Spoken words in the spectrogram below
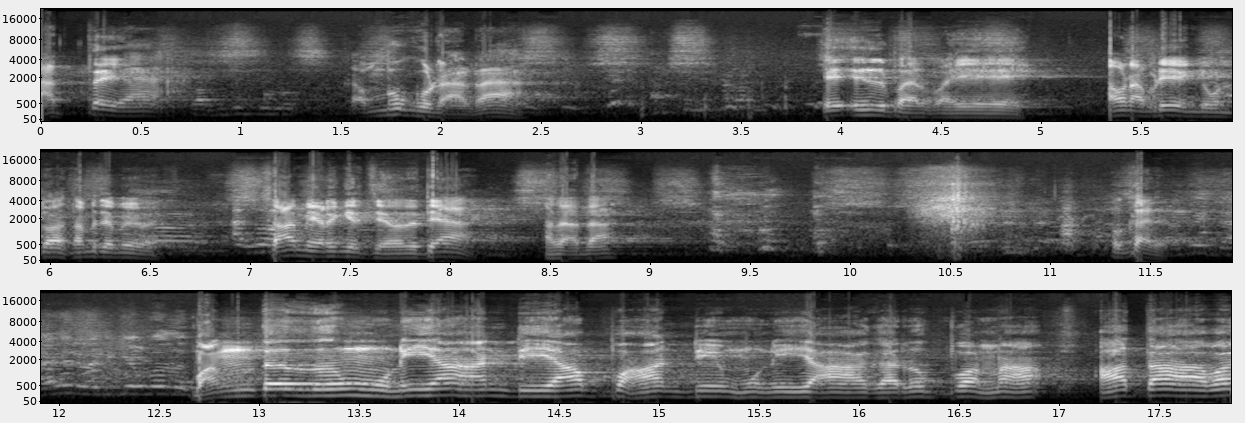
நத்தையா? கம்பு கூடாடா? இது பாருப்பா ஏ அவனை அப்படியே இங்கே கொண்டு வா தம்பி தம்பி சாமி இறங்கிருச்சு வந்துட்டேன் அதான் உட்காரு. வந்தது முனியாண்டியா பாண்டி முனியா கருப்பனா ஆத்தாவா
